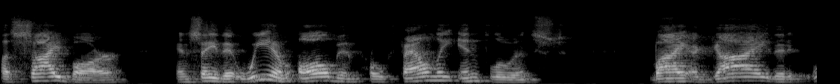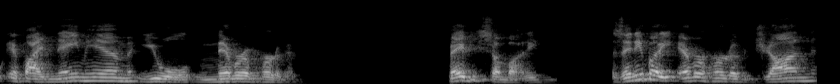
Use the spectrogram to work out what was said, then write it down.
a sidebar and say that we have all been profoundly influenced by a guy that, if I name him, you will never have heard of him. Maybe somebody. Has anybody ever heard of John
